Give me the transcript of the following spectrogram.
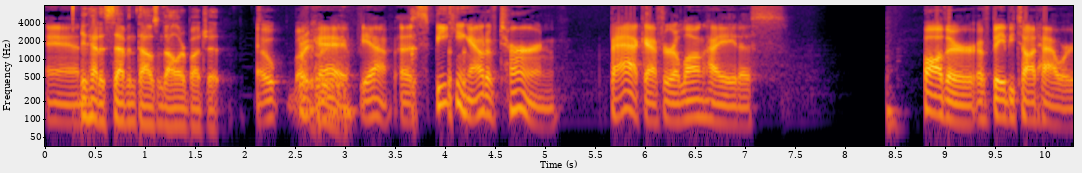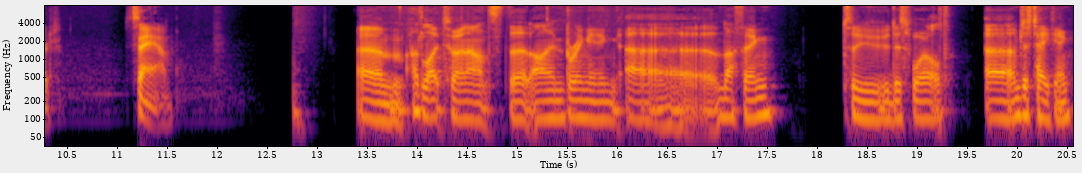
And It had a seven thousand dollar budget. Oh, okay. Yeah. Uh, speaking out of turn, back after a long hiatus, father of baby Todd Howard, Sam. Um, I'd like to announce that I'm bringing uh, nothing to this world. Uh, I'm just taking.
